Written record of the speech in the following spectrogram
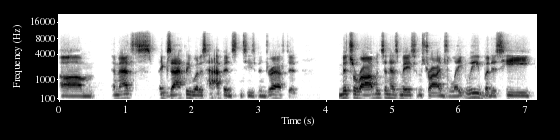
Um, and that's exactly what has happened since he's been drafted. Mitchell Robinson has made some strides lately, but is he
